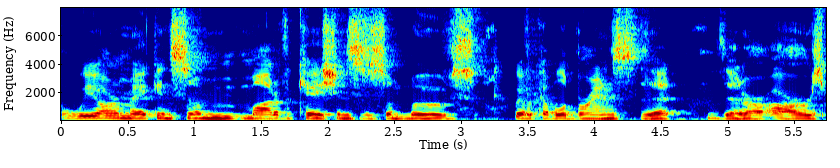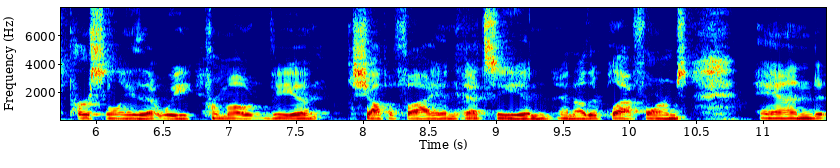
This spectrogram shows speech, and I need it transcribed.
We are making some modifications and some moves. We have a couple of brands that that are ours personally that we promote via Shopify and Etsy and, and other platforms. And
